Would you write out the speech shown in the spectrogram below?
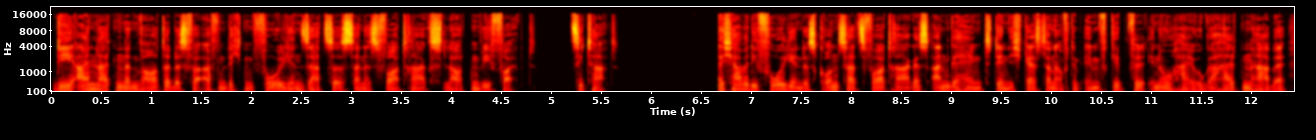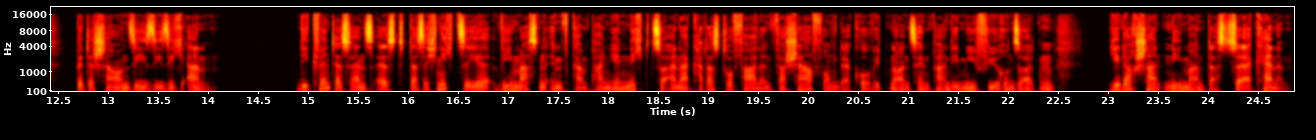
die einleitenden Worte des veröffentlichten Foliensatzes seines Vortrags lauten wie folgt: Zitat Ich habe die Folien des Grundsatzvortrages angehängt, den ich gestern auf dem Impfgipfel in Ohio gehalten habe. Bitte schauen Sie sie sich an. Die Quintessenz ist, dass ich nicht sehe, wie Massenimpfkampagnen nicht zu einer katastrophalen Verschärfung der Covid-19-Pandemie führen sollten. Jedoch scheint niemand das zu erkennen.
